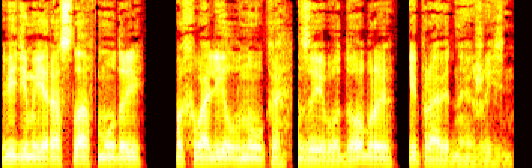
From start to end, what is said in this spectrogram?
Видимо, Ярослав Мудрый похвалил внука за его добрую и праведную жизнь.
